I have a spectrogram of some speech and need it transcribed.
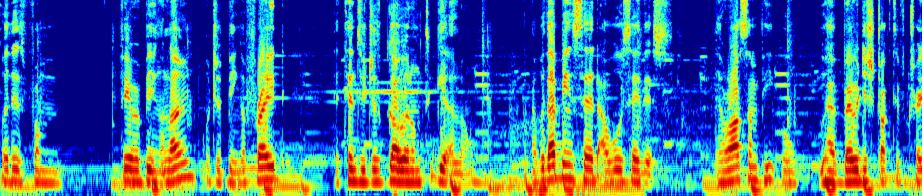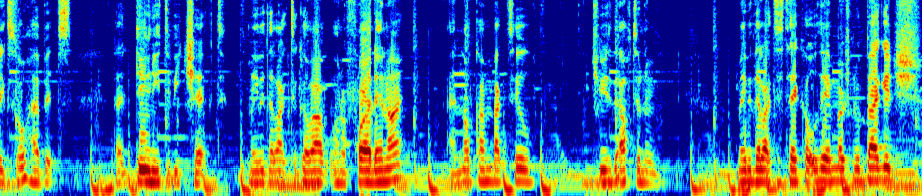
whether it's from fear of being alone or just being afraid, they tend to just go along to get along. Now, with that being said, I will say this there are some people who have very destructive traits or habits that do need to be checked. Maybe they like to go out on a Friday night and not come back till Tuesday afternoon. Maybe they like to take out all their emotional baggage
